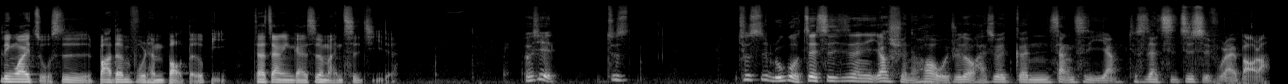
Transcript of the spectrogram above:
另外一组是巴登符腾堡德比，那这样应该是蛮刺激的。而且就是就是如果这次真的要选的话，我觉得我还是会跟上次一样，就是在吃支持弗莱堡啦。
